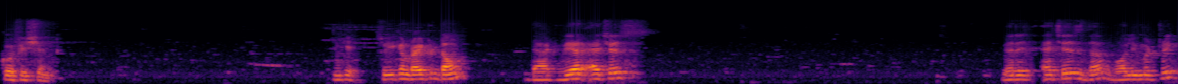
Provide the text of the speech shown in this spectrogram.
coefficient. Okay, so you can write it down that where H is where H is the volumetric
